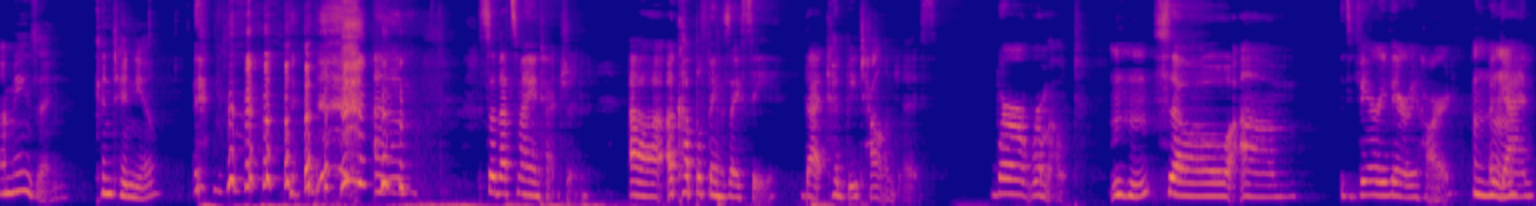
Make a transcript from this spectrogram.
Amazing. Continue. um, so that's my intention. Uh, a couple things I see that could be challenges. We're remote. Mm-hmm. So um, it's very, very hard. Mm-hmm. Again,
